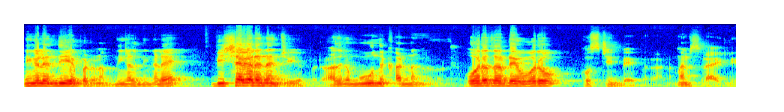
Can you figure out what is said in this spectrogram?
നിങ്ങൾ എന്ത് ചെയ്യപ്പെടണം? നിങ്ങൾ നിങ്ങളെ വിശകലനം ചെയ്യപ്പെടണം. അതിന് മൂന്ന് ഖണ്ഡങ്ങളുണ്ട്. ഓരോരുത്തരുടെ ഓരോ ക്വസ്റ്റ്യൻ പേപ്പറാണ് മനസ്സിലായില്ലേ?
